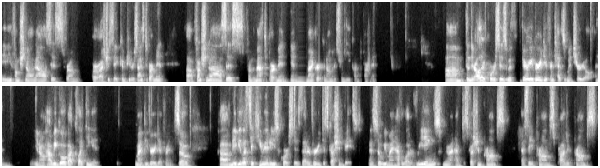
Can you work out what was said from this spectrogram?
maybe functional analysis from, or I should say computer science department, uh, functional analysis from the math department and microeconomics from the econ department. Um, then there are other courses with very, very different types of material and you know how we go about collecting it might be very different. So uh, maybe let's take humanities courses that are very discussion based. And so we might have a lot of readings, we might have discussion prompts, essay prompts, project prompts.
